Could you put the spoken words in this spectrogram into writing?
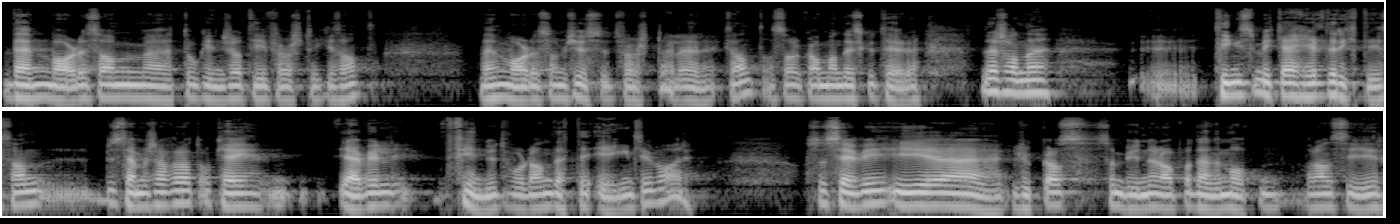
Hvem var det som eh, tok initiativ først? ikke sant? Hvem var det som kysset først? Eller? Og så kan man diskutere. Men det er sånne uh, ting som ikke er helt riktig. Så han bestemmer seg for at ok, jeg vil finne ut hvordan dette egentlig var. Så ser vi i uh, Lukas, som begynner da på denne måten, hvor han sier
